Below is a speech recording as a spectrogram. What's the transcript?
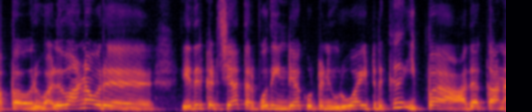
அப்ப ஒரு வலுவான ஒரு எதிர்க்கட்சியா தற்போது இந்தியா கூட்டணி உருவாயிட்டு இருக்கு இப்ப அதற்கான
